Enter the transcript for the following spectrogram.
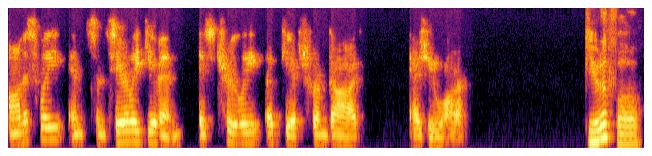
honestly and sincerely given is truly a gift from God as you are. Beautiful.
